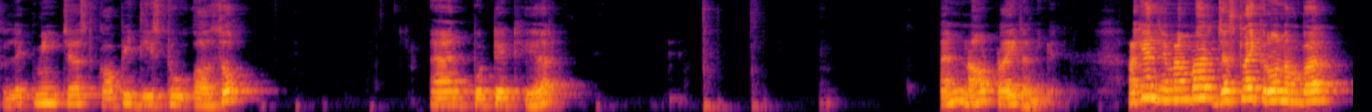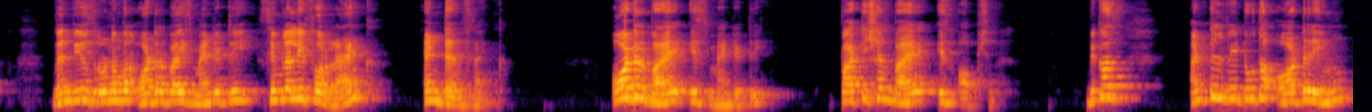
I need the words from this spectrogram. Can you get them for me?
So let me just copy these two also and put it here. And now try running it. Again, remember just like row number, when we use row number, order by is mandatory. Similarly for rank and dense rank. Order by is mandatory. Partition by is optional. Because until we do the ordering,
